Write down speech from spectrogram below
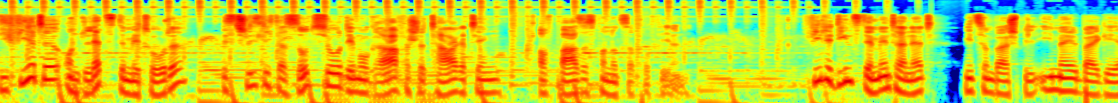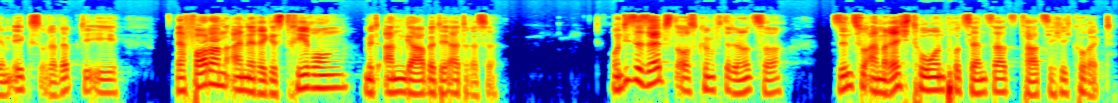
Die vierte und letzte Methode ist schließlich das soziodemografische Targeting auf Basis von Nutzerprofilen. Viele Dienste im Internet, wie zum Beispiel E-Mail bei GMX oder web.de, erfordern eine Registrierung mit Angabe der Adresse. Und diese Selbstauskünfte der Nutzer sind zu einem recht hohen Prozentsatz tatsächlich korrekt.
